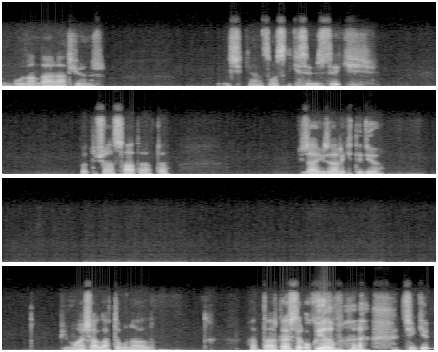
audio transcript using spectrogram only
Buradan daha rahat görünür. Işık yansımasını kesebilirsek. Bakın şu an sağ tarafta güzel güzel hareket ediyor. Bir maşallah da bunu alalım. Hatta arkadaşlar okuyalım. Çünkü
